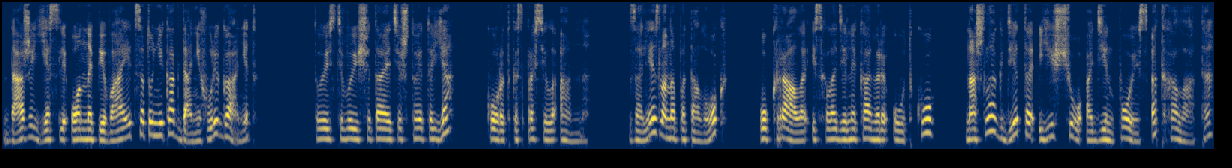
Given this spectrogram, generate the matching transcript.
Даже если он напивается, то никогда не хулиганит. То есть вы считаете, что это я? — коротко спросила Анна залезла на потолок, украла из холодильной камеры утку, нашла где-то еще один пояс от халата.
